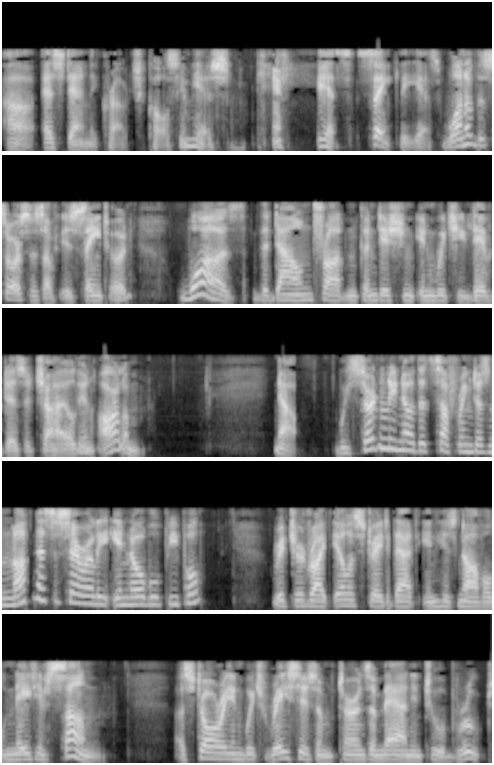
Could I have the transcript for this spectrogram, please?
uh, as Stanley Crouch calls him, yes. yes, saintly, yes. One of the sources of his sainthood was the downtrodden condition in which he lived as a child in Harlem. Now, we certainly know that suffering does not necessarily ennoble people. Richard Wright illustrated that in his novel Native Son, a story in which racism turns a man into a brute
